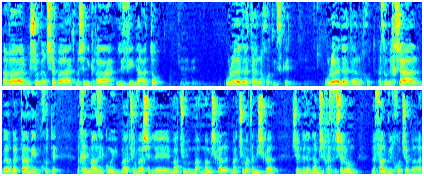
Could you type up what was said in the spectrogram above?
אבל הוא שומר שבת, מה שנקרא, לפי דעתו. הוא לא יודע את ההלכות, מסכן. הוא לא יודע את ההלכות. אז הוא נכשל, והרבה פעמים חוטא. לכן, מה הזיכוי, מה התשובה של, מה, התשוב, מה, מה, משקל, מה תשובת המשקל של בן אדם שחס ושלום נפל בהלכות שבת?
